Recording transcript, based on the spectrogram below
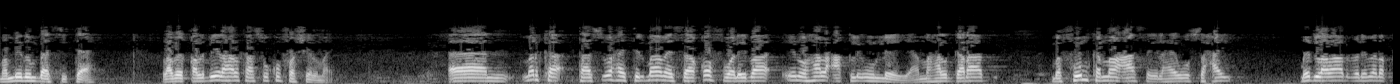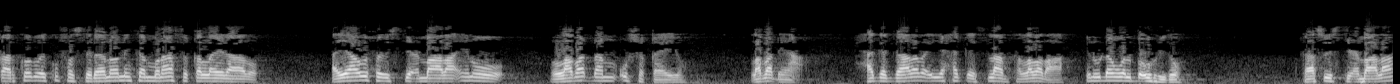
ma midunbaa sitaah laba qalbiila halkaasuu ku fashilmay. Marka taasi waxay tilmaamaysaa qof waliba inuu hal caqli uun leeyahy ama hal garaad mafhuumka noocaasa ilahay wuu saxay. Mid labaad culimada qaarkood way ku fasireen oo ninkan munaafiqa la yidhaahdo ayaa wuxuu isticmaalaa inuu laba dhan u shaqeeyo laba dhinac. Xagga gaalada iyo xagga islaamka labadaa inuu dhan walba u rido. Kaasuu isticmaalaa.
